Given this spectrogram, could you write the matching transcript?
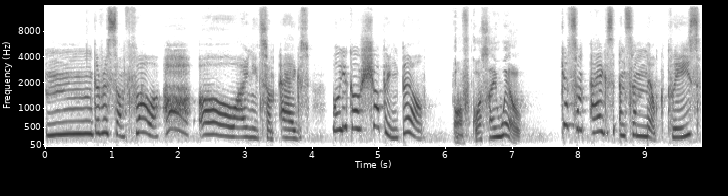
mm, there is some flour. Oh, I need some eggs. Will you go shopping, Bill? Of course I will. Get some eggs and some milk, please.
